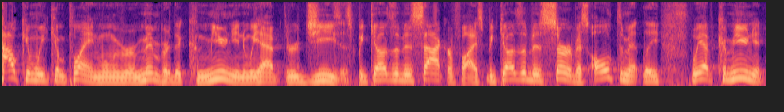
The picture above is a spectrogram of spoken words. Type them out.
How can we complain when we remember the communion we have through Jesus because of his sacrifice, because of his service? Ultimately, we have communion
